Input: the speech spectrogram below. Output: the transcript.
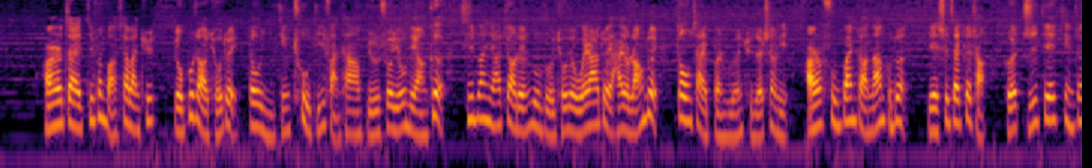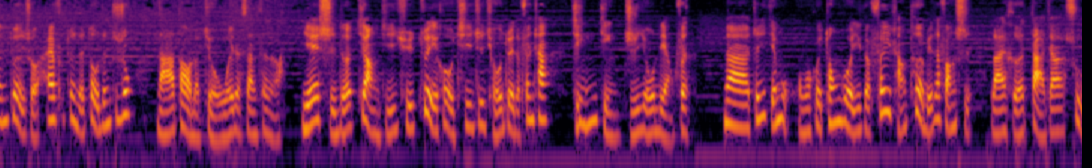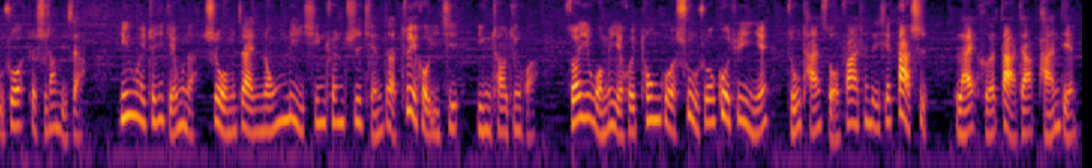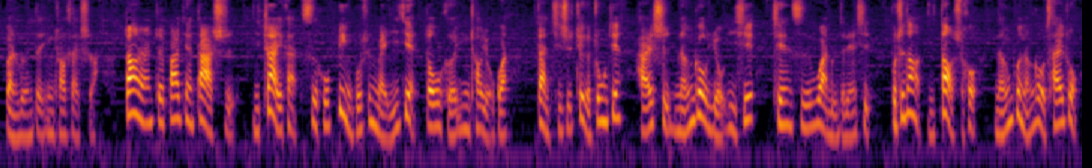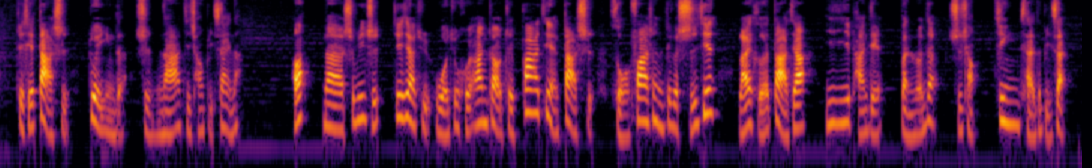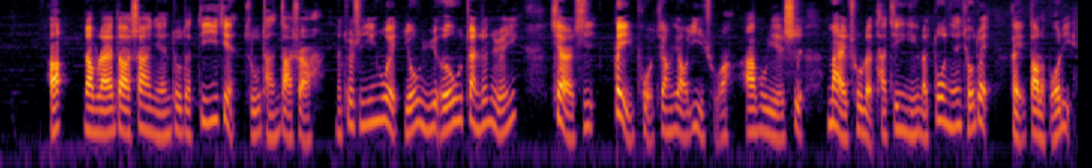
而在积分榜下半区，有不少球队都已经触底反弹啊，比如说有两个西班牙教练入主球队维拉队，还有狼队都在本轮取得胜利。而副班长南普顿也是在这场和直接竞争对手埃弗顿的斗争之中拿到了久违的三分啊，也使得降级区最后七支球队的分差仅仅只有两分。那这期节目我们会通过一个非常特别的方式来和大家述说这十场比赛啊，因为这期节目呢是我们在农历新春之前的最后一期英超精华，所以我们也会通过述说过去一年。足坛所发生的一些大事，来和大家盘点本轮的英超赛事啊。当然，这八件大事，你乍一看似乎并不是每一件都和英超有关，但其实这个中间还是能够有一些千丝万缕的联系。不知道你到时候能不能够猜中这些大事对应的是哪几场比赛呢？好，那事不宜迟，接下去我就会按照这八件大事所发生的这个时间来和大家。一一盘点本轮的十场精彩的比赛。好，那我们来到上一年度的第一件足坛大事啊，那就是因为由于俄乌战争的原因，切尔西被迫将要易主啊。阿布也是卖出了他经营了多年的球队，给到了伯利。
